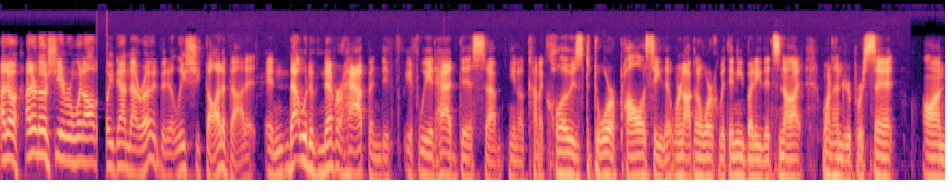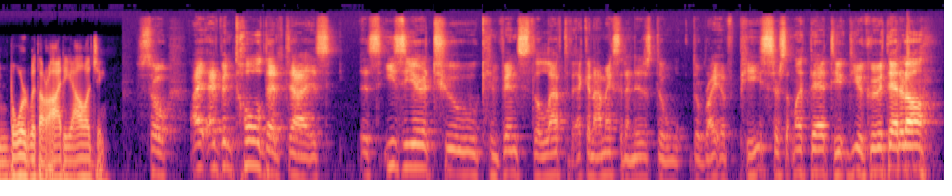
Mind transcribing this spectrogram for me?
I don't, I don't know if she ever went all the way down that road, but at least she thought about it. And that would have never happened if, if we had had this, um, you know, kind of closed door policy that we're not going to work with anybody that's not 100% on board with our ideology. So I, have been told that uh, it's it's easier to convince the left of economics than it is the the right of peace or something like that. Do you, do you agree with that at all?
